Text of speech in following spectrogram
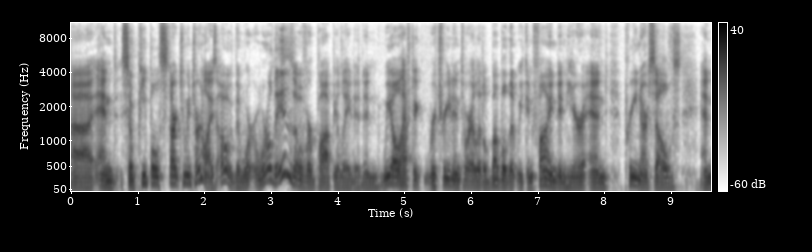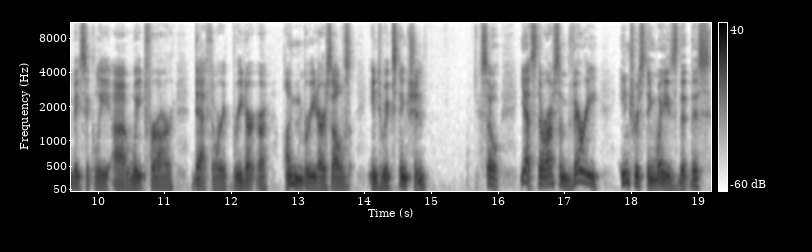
Uh, and so people start to internalize, oh, the wor- world is overpopulated, and we all have to retreat into our little bubble that we can find in here and preen ourselves and basically uh, wait for our death or breed our, or unbreed ourselves into extinction. So, yes, there are some very interesting ways that this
